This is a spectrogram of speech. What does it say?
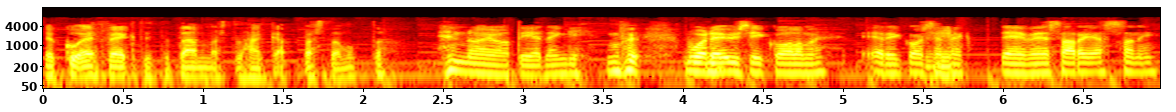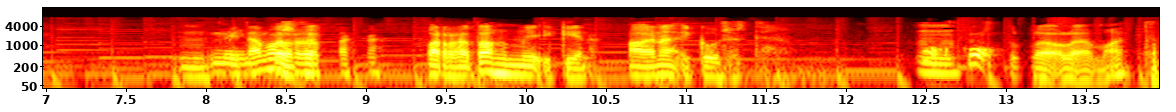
joku efektit ja tämmöistä vähän käppästä, mutta No joo, tietenkin. Vuoden 93 erikoisefekti TV-sarjassa, niin mm, Niin. mitä voisi No se- odottaa? parhaita ohjelmia ikinä, aina ikuisesti. Mm. Tulee olemaan, että...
